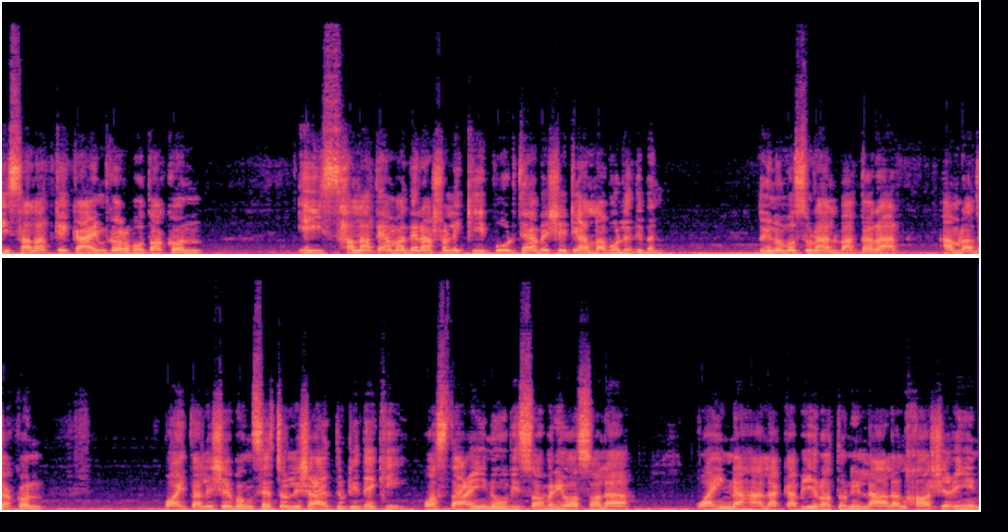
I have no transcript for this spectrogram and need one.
এই সালাদকে কায়েম করব, তখন এই সালাতে আমাদের আসলে কি পড়তে হবে সেটি আল্লাহ বলে দিবেন। দুই নম্বর সুরা আল বাকারার আমরা যখন পঁয়তাল্লিশ এবং ছেচল্লিশ আয়াত দুটি দেখি ওয়াস্তাইনু বিসবরি ওয়াসলা ওয়াইনাহা লা কাবীরাতুনিল্লা আলাল খাশিঈন।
